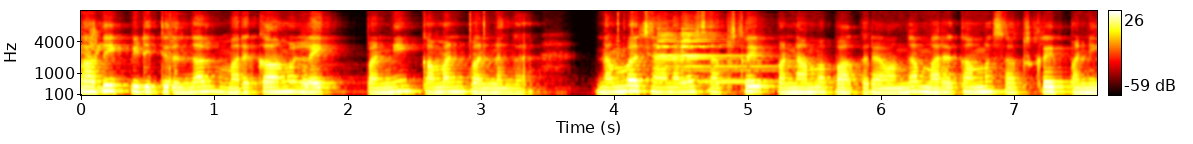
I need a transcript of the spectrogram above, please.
கதை பிடித்திருந்தால் மறக்காமல் லைக் பண்ணி கமெண்ட் பண்ணுங்கள் நம்ம சேனலை சப்ஸ்கிரைப் பண்ணாமல் பார்க்குறவங்க மறக்காமல் சப்ஸ்கிரைப் பண்ணி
